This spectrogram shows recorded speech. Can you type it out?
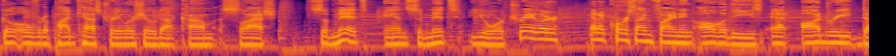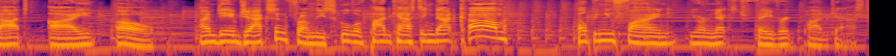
go over to podcasttrailershow.com slash submit and submit your trailer. And of course, I'm finding all of these at audrey.io. I'm Dave Jackson from the School of Podcasting.com, helping you find your next favorite podcast.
